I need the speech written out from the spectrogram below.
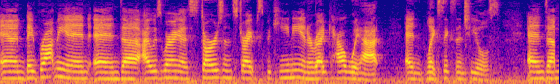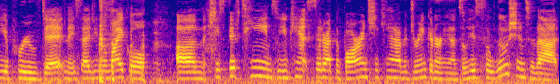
And they brought me in, and uh, I was wearing a stars and stripes bikini and a red cowboy hat and like six inch heels. And uh, he approved it, and they said, you know, Michael, um, she's 15, so you can't sit her at the bar and she can't have a drink in her hand. So his solution to that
